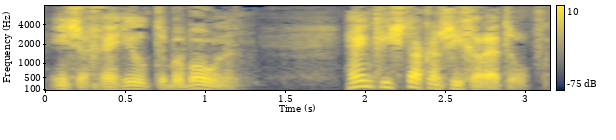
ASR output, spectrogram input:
in zijn geheel te bewonen? Henkie stak een sigaret op.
